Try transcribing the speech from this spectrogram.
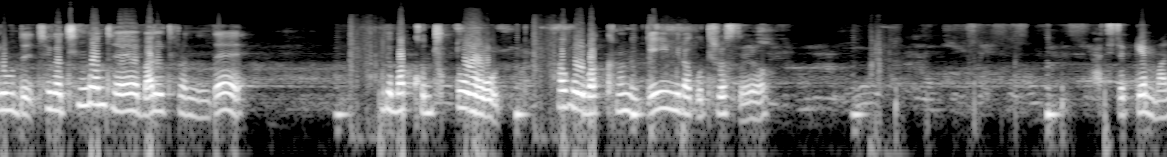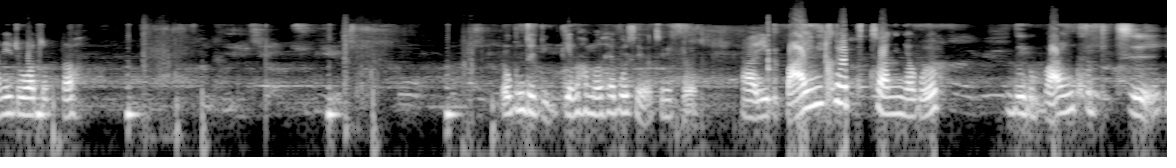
여러분들 제가 친구한테 말을 들었는데 이게 막 건축도 하고 막 그러는 게임이라고 들었어요. 아 진짜 게임 많이 좋아졌다. 여러분들도 이 게임 한번 해보세요. 재밌어요. 아 이거 마인크래프트 아니냐고요? 근데 이거 마인크래프트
